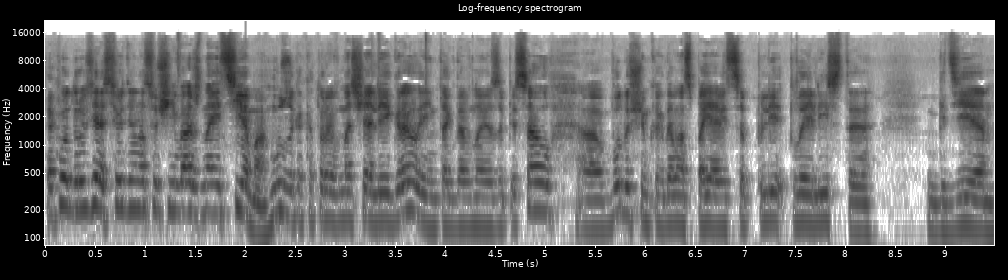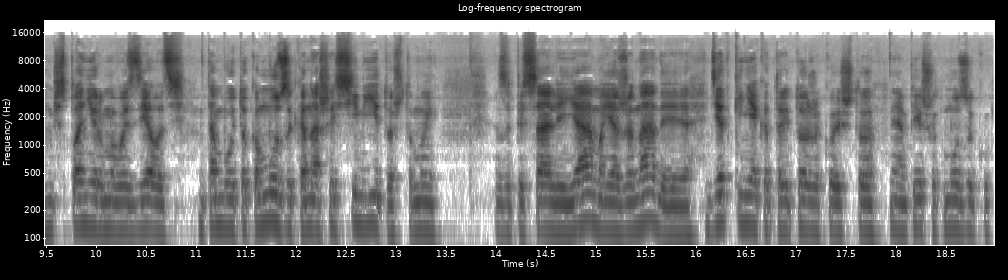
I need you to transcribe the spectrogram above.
Так вот, друзья, сегодня у нас очень важная тема. Музыка, которая вначале играла, я не так давно ее записал. А в будущем, когда у нас появится плейлист, э, где сейчас планируем его сделать, там будет только музыка нашей семьи, то, что мы записали я, моя жена, да и детки некоторые тоже кое-что э, пишут музыку.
